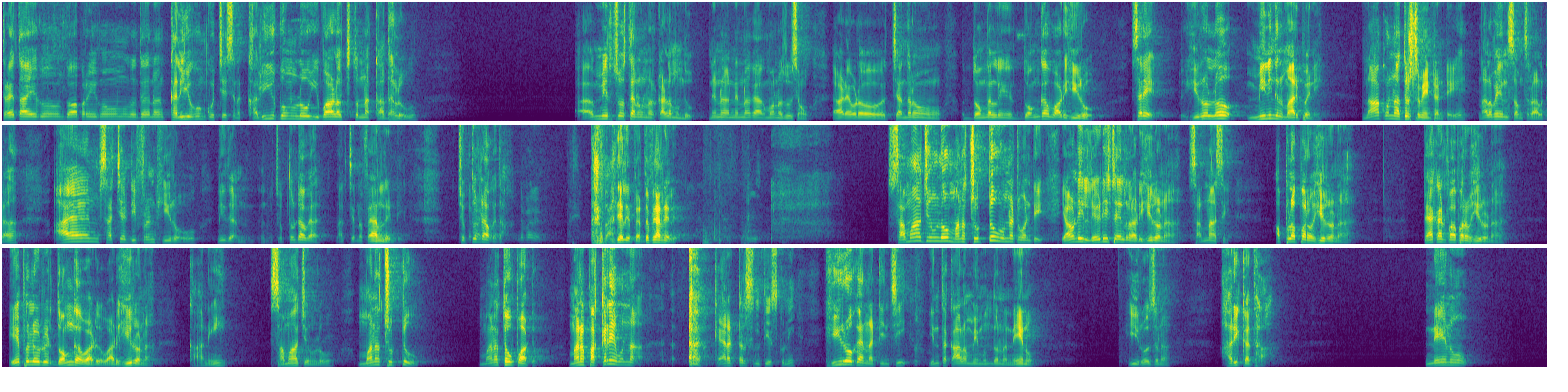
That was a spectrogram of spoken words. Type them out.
త్రేతాయుగం ద్వాపరయుగం కలియుగంకి వచ్చేసిన కలియుగంలో ఇవాళ వచ్చుతున్న కథలు మీరు చూస్తానే ఉన్నారు కళ్ళ ముందు. నిన్న నిన్నగా మొన్న చూసాం. ఆడెవడో చందనం దొంగల్ని దొంగ వాడు హీరో. సరే హీరోల్లో మీనింగ్లు మారిపోయినాయి. నాకున్న అదృష్టం ఏంటంటే నలభై ఎనిమిది సంవత్సరాలుగా I'm such a different hero. నీ నువ్వు చెప్తుంటావు కదా నాకు చిన్న ఫ్యాన్లేండి. చెప్తుంటావు కదా. అదేలే పెద్ద ఫ్యానేలే సమాజంలో మన చుట్టూ ఉన్నటువంటి ఏమండి లేడీ స్టైల్ రాడు హీరోనా? సన్నాసి. అప్పులప్పారావు హీరోనా? పేకాటి పాపారావు హీరోనా? ఏ పిల్లోడు దొంగ వాడు వాడు హీరోనా? కానీ సమాజంలో మన చుట్టూ మనతో పాటు మన పక్కనే ఉన్న క్యారెక్టర్స్ని తీసుకుని హీరోగా నటించి ఇంతకాలం మీ ముందున్న నేను. ఈ రోజున హరికథ. నేను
